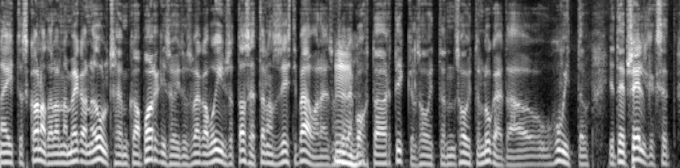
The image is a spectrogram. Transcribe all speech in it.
näitas kanadalanna Megan Oldham ka pargisõidus väga võimsat taset, tänases Eesti Päevalehes on mm. selle kohta artikkel, soovitan, soovitan lugeda, huvitav ja teeb selgeks, et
